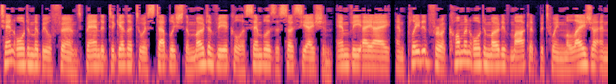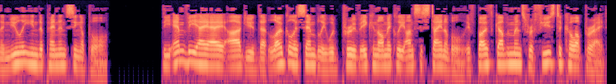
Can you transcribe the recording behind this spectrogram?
ten automobile firms banded together to establish the Motor Vehicle Assemblers Association MVAA, and pleaded for a common automotive market between Malaysia and the newly independent Singapore. The MVAA argued that local assembly would prove economically unsustainable if both governments refused to cooperate.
